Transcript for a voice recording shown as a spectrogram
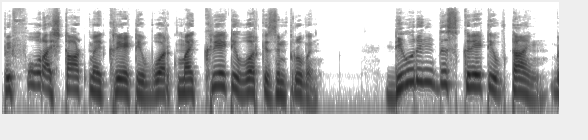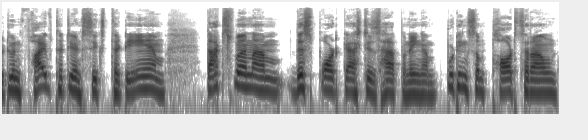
before I start my creative work, my creative work is improving during this creative time between 5.30 and 6.30 am that's when i'm this podcast is happening. I'm putting some thoughts around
